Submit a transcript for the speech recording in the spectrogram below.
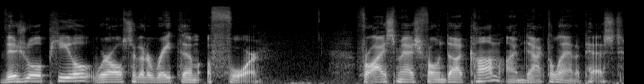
Visual appeal, we're also going to rate them a 4. For iSmashPhone.com, I'm Dr. Lanapest.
